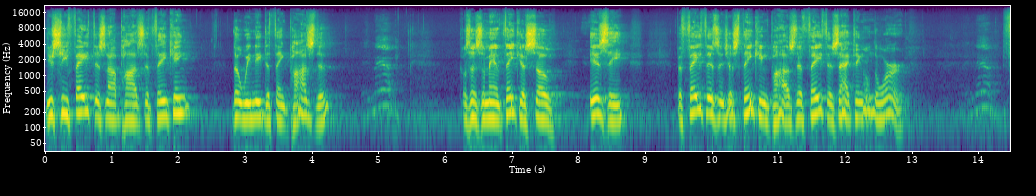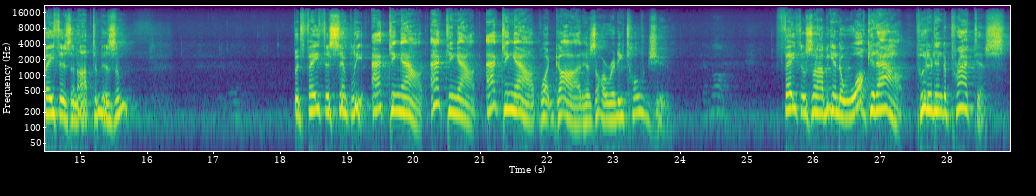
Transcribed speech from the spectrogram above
You see, faith is not positive thinking, though we need to think positive. Because as a man thinketh, so is he. But faith isn't just thinking positive, faith is acting on the word. Faith isn't optimism. But faith is simply acting out, acting out, acting out what God has already told you. Faith is when I begin to walk it out, put it into practice.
